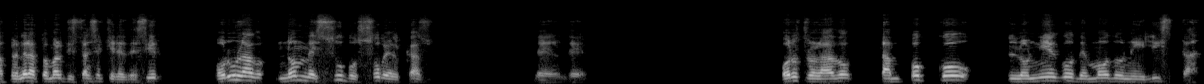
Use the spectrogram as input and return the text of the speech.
aprender a tomar distancia quiere decir, por un lado, no me subo sobre el caso de, él. Por otro lado, tampoco lo niego de modo nihilista,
